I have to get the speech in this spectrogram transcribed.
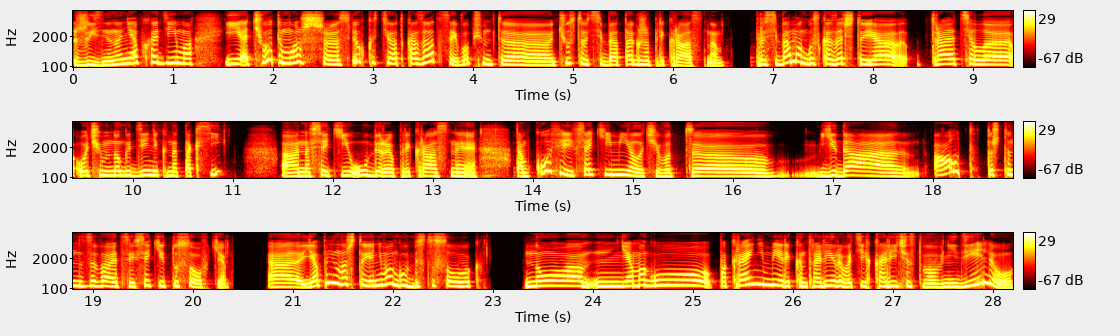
жизненно необходимо, и от чего ты можешь э, с легкостью отказаться и, в общем-то, чувствовать себя также прекрасно. Про себя могу сказать, что я тратила очень много денег на такси, а, на всякие уберы прекрасные, там кофе и всякие мелочи, вот э, еда аут, то, что называется, и всякие тусовки. Э, я поняла, что я не могу без тусовок но я могу, по крайней мере, контролировать их количество в неделю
